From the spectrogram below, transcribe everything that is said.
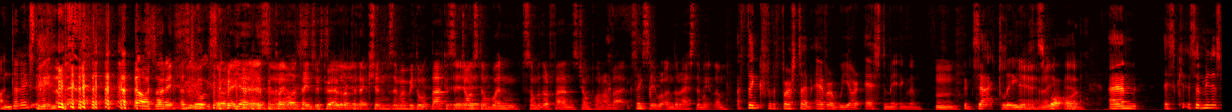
Underestimating them. oh, sorry. That's a joke. Sorry. yeah, there's sorry, quite a lot of it's times we just, put out our predictions, and when we don't back a St Yeah. Johnstone win, some of their fans jump on our backs and say we're underestimating them. I think for the first time ever, we are estimating them Hmm. exactly Yeah, right, spot yeah. on. Um, it's, it's, I mean, it's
